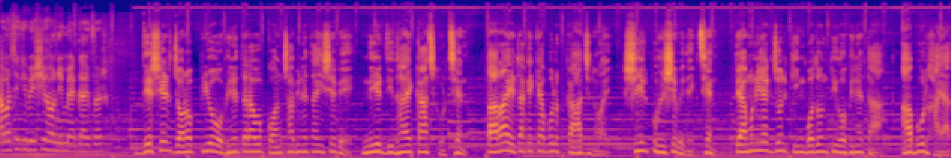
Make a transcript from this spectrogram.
আমার থেকে বেশি হয়নি ম্যাকগাইভার দেশের জনপ্রিয় অভিনেতারা ও কণ্ঠাভিনেতা হিসেবে নির্দ্বিধায় কাজ করছেন। তারা এটাকে কেবল কাজ নয়, শিল্প হিসেবে দেখছেন। তেমনই একজন কিংবদন্তি অভিনেতা আবুল হায়াত।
